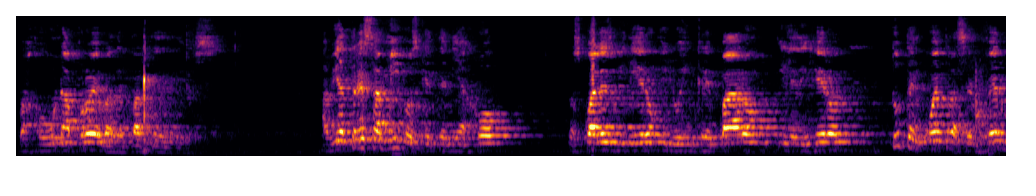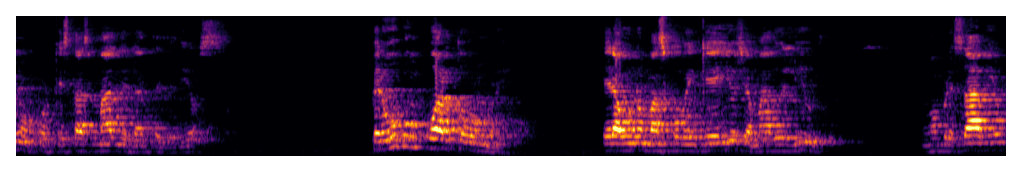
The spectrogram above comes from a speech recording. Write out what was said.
bajo una prueba de parte de Dios. Había tres amigos que tenía Job, los cuales vinieron y lo increparon y le dijeron, tú te encuentras enfermo porque estás mal delante de Dios. Pero hubo un cuarto hombre era uno más joven que ellos llamado Eliud, un hombre sabio,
